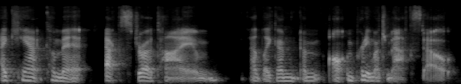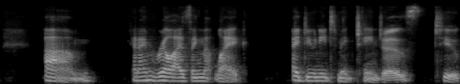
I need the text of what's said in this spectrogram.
I can't commit extra time. And like I'm I'm I'm pretty much maxed out. Um and I'm realizing that like I do need to make changes to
